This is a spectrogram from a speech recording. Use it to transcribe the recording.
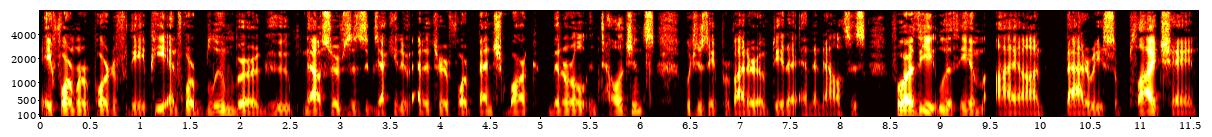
a former reporter for the AP and for Bloomberg, who now serves as executive editor for Benchmark Mineral Intelligence, which is a provider of data and analysis for the lithium ion battery supply chain.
